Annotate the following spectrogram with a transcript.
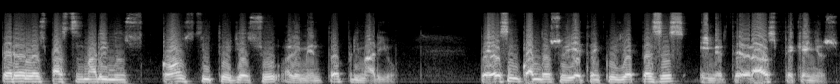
pero los pastos marinos constituyen su alimento primario. De vez en cuando su dieta incluye peces e invertebrados pequeños.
